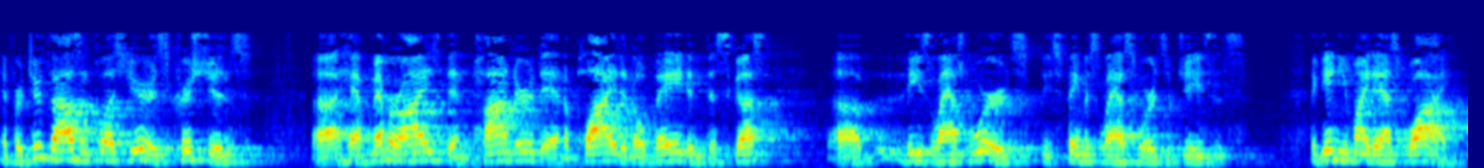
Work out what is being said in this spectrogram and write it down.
And for 2,000 plus years, Christians uh, have memorized and pondered and applied and obeyed and discussed uh, these last words, these famous last words of Jesus. Again, you might ask why.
